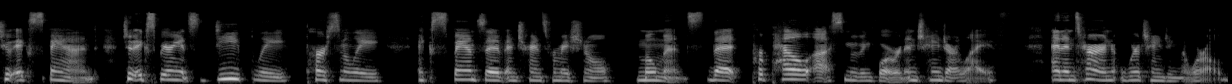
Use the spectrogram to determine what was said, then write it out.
to expand, to experience deeply, personally expansive and transformational moments that propel us moving forward and change our life. And in turn, we're changing the world.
